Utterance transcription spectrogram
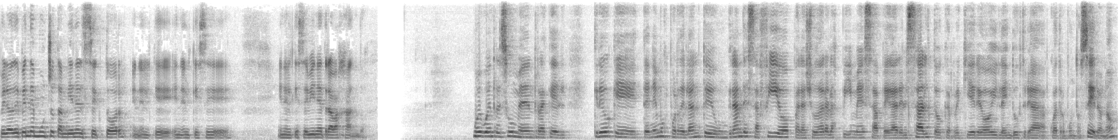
Pero depende mucho también el sector en el que, en el que se, en el que se viene trabajando. Muy buen resumen, Raquel. Creo que tenemos por delante un gran desafío para ayudar a las pymes a pegar el salto que requiere hoy la industria 4.0, ¿no?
